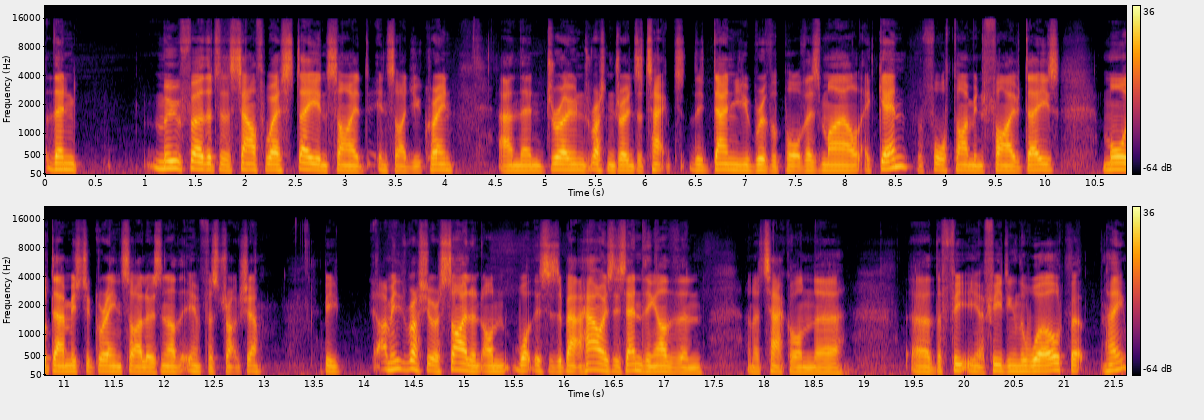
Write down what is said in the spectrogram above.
Then move further to the southwest, stay inside inside Ukraine, and then drones, Russian drones attacked the Danube River port of Ismail again, the fourth time in five days. More damage to grain silos and other infrastructure. Be, I mean, Russia are silent on what this is about. How is this anything other than an attack on uh, uh, the fe- you know, feeding the world. But hey,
